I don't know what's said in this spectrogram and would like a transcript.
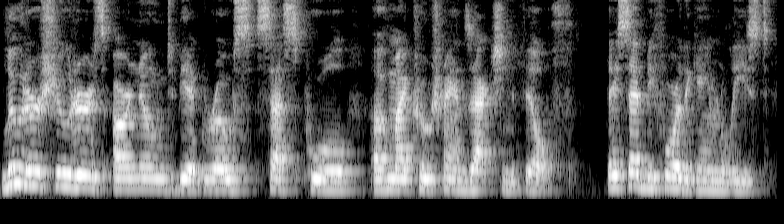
Looter shooters are known to be a gross cesspool of microtransaction filth. They said before the game released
